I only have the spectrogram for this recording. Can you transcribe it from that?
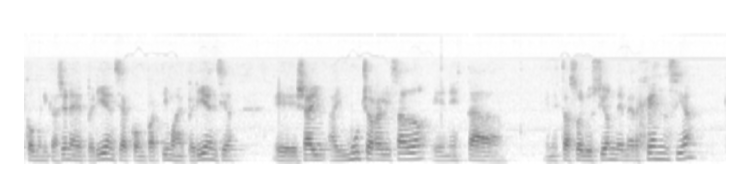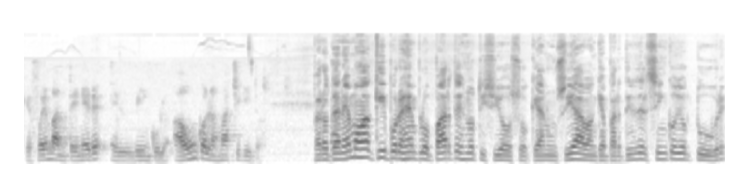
comunicaciones de experiencia, compartimos experiencias. Ya hay, mucho realizado en esta, en esta solución de emergencia que fue mantener el vínculo, aún con los más chiquitos. Pero tenemos aquí, por ejemplo, partes noticiosos que anunciaban que a partir del 5 de octubre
